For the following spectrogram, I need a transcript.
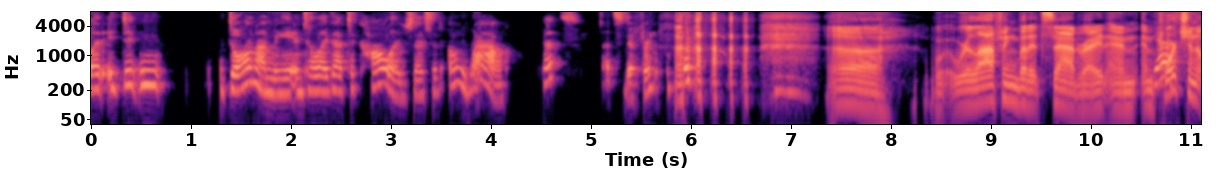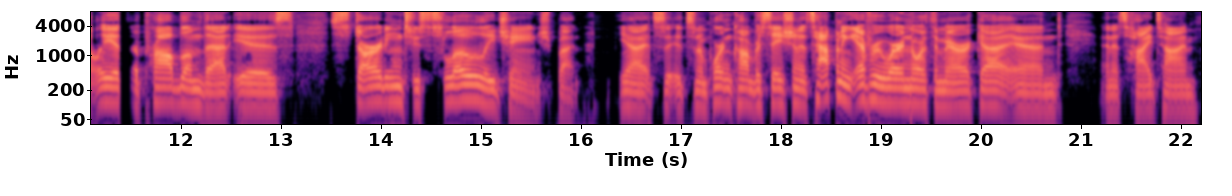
but it didn't dawn on me until I got to college. And I said, oh, wow, that's that's different. uh, we're laughing, but it's sad, right? And and yes. fortunately, it's a problem that is starting to slowly change. But yeah, it's it's an important conversation. It's happening everywhere in North America, and and it's high time.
